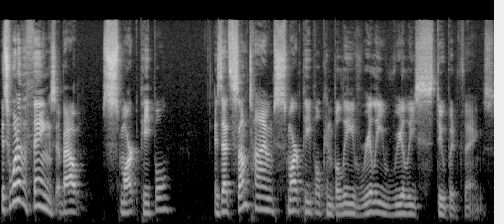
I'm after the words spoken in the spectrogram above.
It's one of the things about smart people is that sometimes smart people can believe really, really stupid things.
